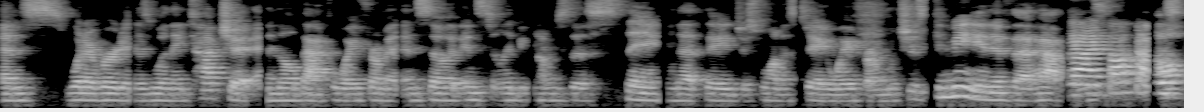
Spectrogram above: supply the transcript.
fence, whatever it is, when they touch it, and they'll back away from it, and so it instantly becomes this thing that they just want to stay away from, which is convenient if that happens. Yeah, I thought that all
